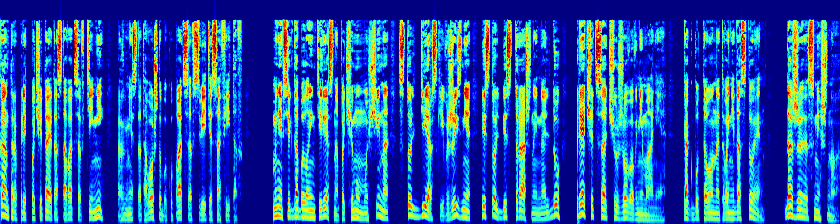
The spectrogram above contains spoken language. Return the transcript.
Хантер предпочитает оставаться в тени, вместо того, чтобы купаться в свете софитов. Мне всегда было интересно, почему мужчина, столь дерзкий в жизни и столь бесстрашный на льду, прячется от чужого внимания, как будто он этого недостоин. Даже смешно.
